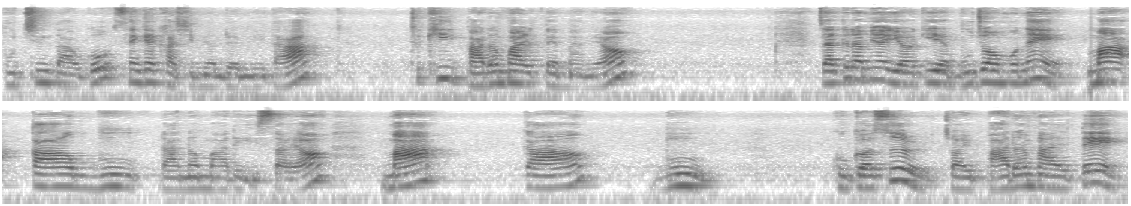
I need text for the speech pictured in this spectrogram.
붙인다고 생각하시면 됩니다. 특히 발음할 때만요. 자 그러면 여기에 무조문에 마가무라는 말이 있어요. 마가무 그것을 저희 발음할 때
